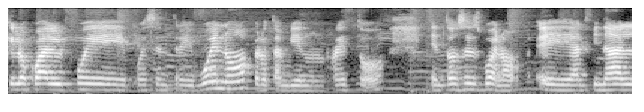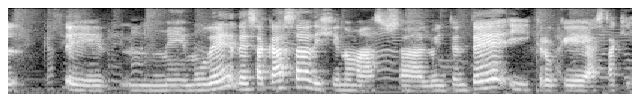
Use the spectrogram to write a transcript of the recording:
que lo cual fue pues entre bueno, pero también un reto. Entonces, bueno, eh, al final eh, me mudé de esa casa, dije no más, o sea, lo intenté y creo que hasta aquí.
